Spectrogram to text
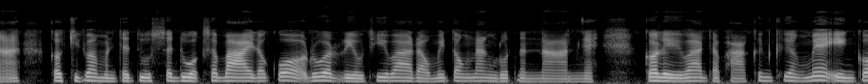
นะ ก็คิดว่ามันจะดูสะดวกสบายแล้วก็รวดเร็วที่ว่าเราไม่ต้องนั่งรถนานๆไงก็เลยว่าจะพาขึ้นเครื่องแม่เองก็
